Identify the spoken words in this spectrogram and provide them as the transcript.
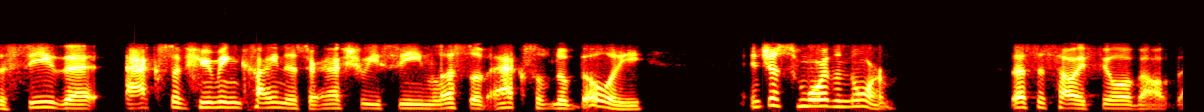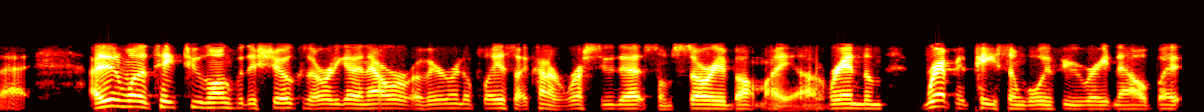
to see that acts of human kindness are actually seen less of acts of nobility and just more the norm. That's just how I feel about that. I didn't want to take too long for the show because I already got an hour of air into play, so I kind of rushed through that. So I'm sorry about my uh, random, rampant pace I'm going through right now. But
